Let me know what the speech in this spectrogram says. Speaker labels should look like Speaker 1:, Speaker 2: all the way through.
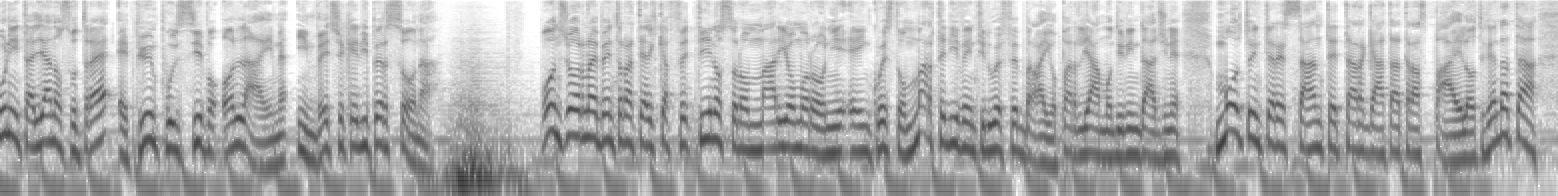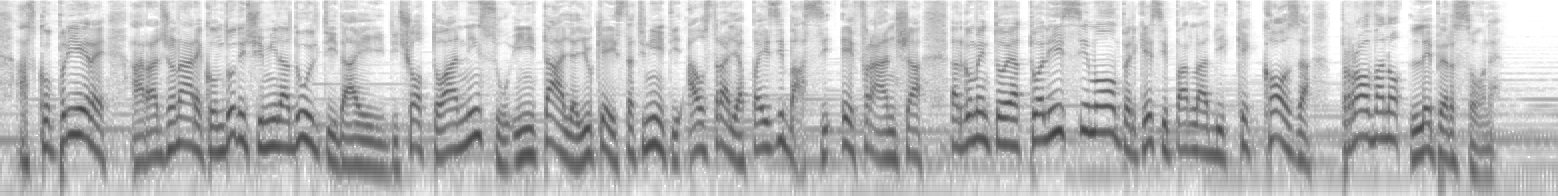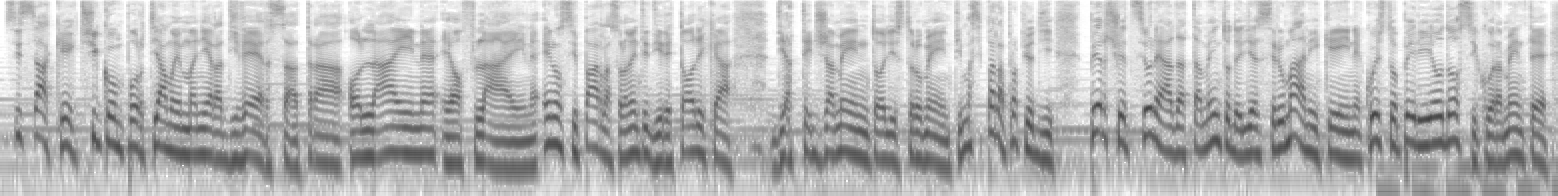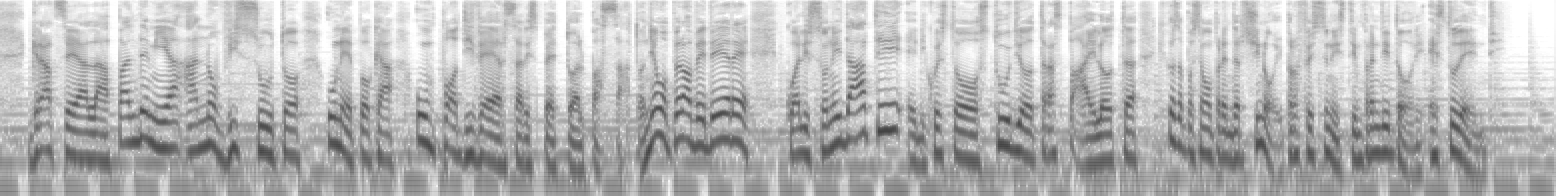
Speaker 1: Un italiano su tre è più impulsivo online invece che di persona. Buongiorno e bentornati al caffettino, sono Mario Moroni e in questo martedì 22 febbraio parliamo di un'indagine molto interessante targata Trustpilot che è andata a scoprire, a ragionare con 12.000 adulti dai 18 anni in su in Italia, UK, Stati Uniti, Australia, Paesi Bassi e Francia. L'argomento è attualissimo perché si parla di che cosa provano le persone. Si sa che ci comportiamo in maniera diversa tra online e offline e non si parla solamente di retorica, di atteggiamento agli strumenti, ma si parla proprio di percezione e adattamento degli esseri umani che in questo periodo, sicuramente grazie alla pandemia, hanno vissuto un'epoca un po' diversa rispetto al passato. Andiamo però a vedere quali sono i dati e di questo studio Traspilot che cosa possiamo prenderci noi, professionisti, imprenditori studenti.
